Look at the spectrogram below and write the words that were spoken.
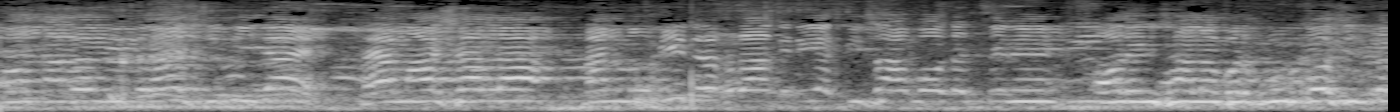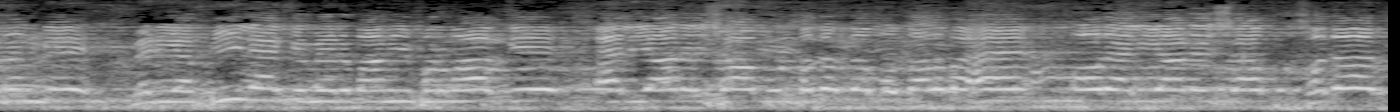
ਔਰ ਕਾਤਲਾਂ ਦੀ ਤਲਾਸ਼ ਕੀਤੀ ਜਾਏ ਹੈ ਮਾਸ਼ਾਅੱਲਾ ਮੈਂ ਉਮੀਦ ਰੱਖਦਾ ਕਿ ਡੀਐਸਪੀ ਸਾਹਿਬ ਬਹੁਤ ਅੱਛੇ ਨੇ ਔਰ ਇਨਸ਼ਾਅੱਲਾ ਭਰਪੂਰ ਕੋਸ਼ਿਸ਼ ਕਰਨਗੇ ਮੇਰੀ ਅਪੀਲ ਹੈ ਕਿ ਮਿਹਰਬਾਨੀ ਫਰਮਾ ਕੇ ਐਲੀਆਨ ਸ਼ਾਹਪੁਰ ਸਦਰ ਦਾ ਮੁਤਾਲਬਾ ਹੈ ਔਰ ਐਲੀਆਨ ਸ਼ਾਹਪੁਰ ਸਦਰ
